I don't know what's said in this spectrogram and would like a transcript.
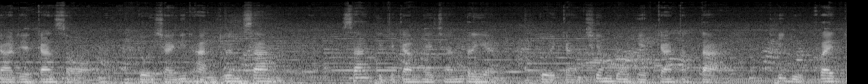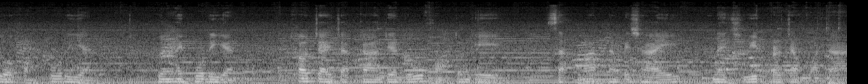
การเรียนการสอน โดยใช้นิทานเรื่องสั้น สร้างกิจกรรมในชั้นเรียน โดยการเชื่อมโยงเหตุการณ์ต่างๆ ที่อยู่ใกล้ตัวของผู้เรียน เพื่อให้ผู้เรียนเข้าใจจากการเรียนรู้ของตนเอง สามารถนำไปใช้ในชีวิตประจำวันได้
